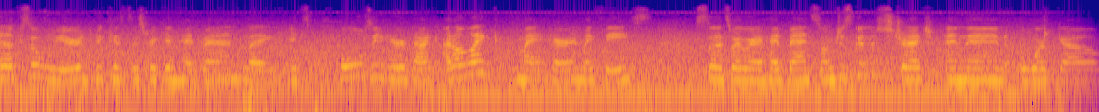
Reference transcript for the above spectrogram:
I look so weird because this freaking headband, like, it pulls your hair back. I don't like my hair in my face, so that's why I wear a headband. So I'm just gonna stretch and then work out.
